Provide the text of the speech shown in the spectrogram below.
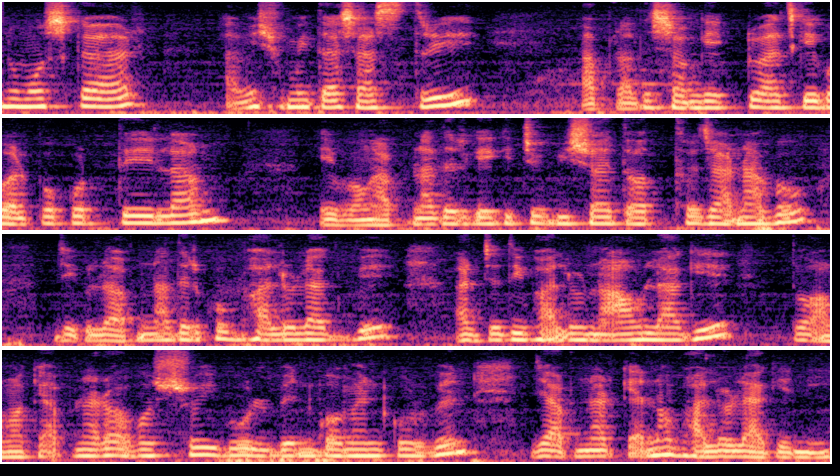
নমস্কার, আমি সুমিতা শাস্ত্রী। আপনাদের সঙ্গে একটু আজকে গল্প করতে এলাম এবং আপনাদেরকে কিছু বিষয় তথ্য জানাব যেগুলো আপনাদের খুব ভালো লাগবে। আর যদি ভালো নাও লাগে, তো আমাকে আপনারা অবশ্যই বলবেন কমেন্ট করবেন যে আপনার কেন ভালো লাগেনি।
